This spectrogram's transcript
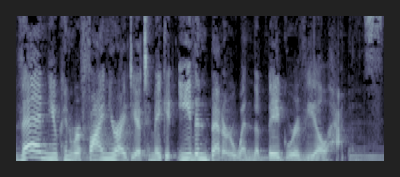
Then you can refine your idea to make it even better when the big reveal happens.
